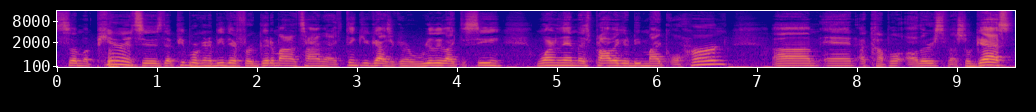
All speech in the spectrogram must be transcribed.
some appearances that people are going to be there for a good amount of time that I think you guys are going to really like to see. One of them is probably going to be Michael Hearn. Um, and a couple other special guests.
